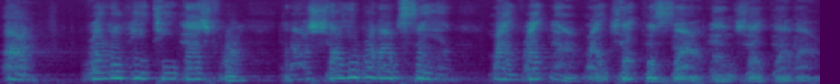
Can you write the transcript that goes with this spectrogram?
um, Roland VT-4 and I'll show you what I'm saying, like right now. Like check this out and check that out.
